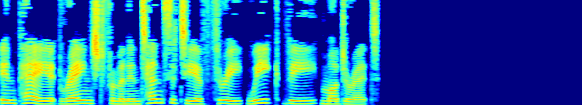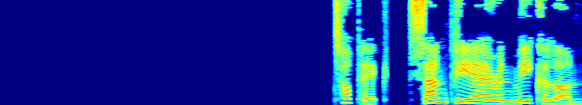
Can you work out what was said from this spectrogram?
In Pei it ranged from an intensity of 3 weak V moderate. Topic: Saint-Pierre and Miquelon.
